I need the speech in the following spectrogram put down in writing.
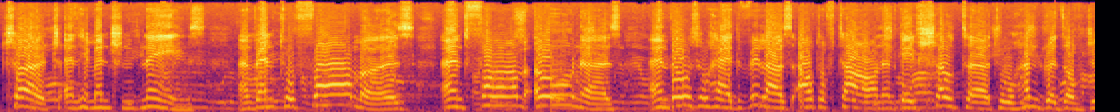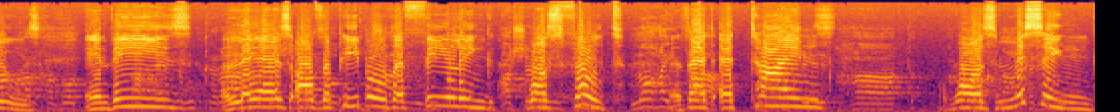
church, and he mentioned names, and then to farmers and farm owners and those who had villas out of town and gave shelter to hundreds of Jews. In these layers of the people, the feeling was felt that at times was missing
